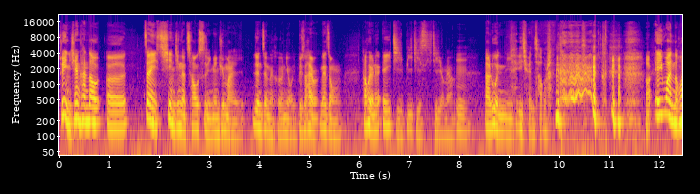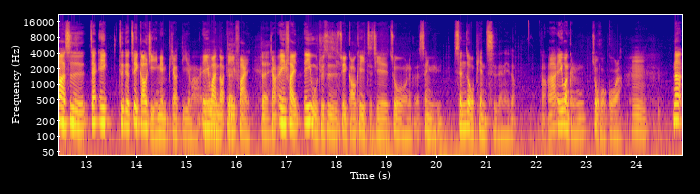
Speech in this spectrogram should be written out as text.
所以你现在看到呃。在现今的超市里面去买认证的和牛，比如说还有那种，它会有那个 A 级、B 级、C 级，有没有？嗯。那如果你 一拳超人，啊，A one 的话是在 A 这个最高级里面比较低的嘛，A one 到 A five，对，讲 A five、A 五就是最高，可以直接做那个生鱼、生肉片吃的那种。啊，那 A one 可能做火锅啦。嗯。那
